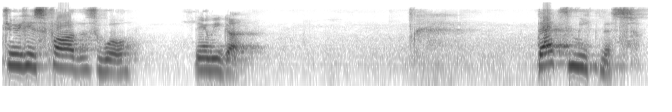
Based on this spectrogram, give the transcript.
to his Father's will. There we go. That's meekness.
